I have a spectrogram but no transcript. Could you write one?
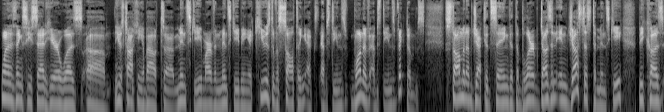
one of the things he said here was um, he was talking about uh, Minsky, Marvin Minsky, being accused of assaulting Epstein's one of Epstein's victims. Stallman objected, saying that the blurb does an injustice to Minsky because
